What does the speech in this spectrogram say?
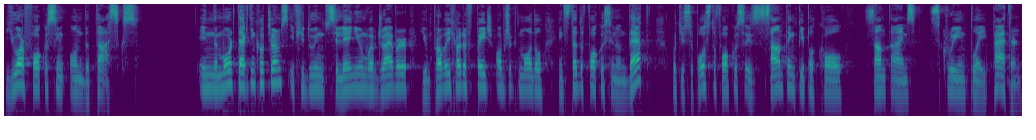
you are focusing on the tasks. In the more technical terms, if you're doing Selenium WebDriver, you've probably heard of page object model. Instead of focusing on that, what you're supposed to focus is something people call sometimes screenplay pattern.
